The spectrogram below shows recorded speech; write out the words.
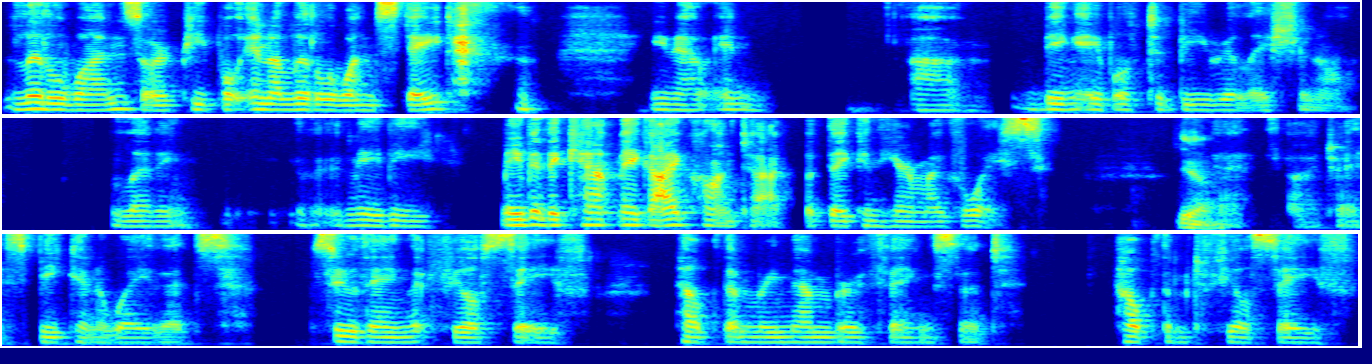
little ones or people in a little one state, you know, in um, being able to be relational, letting maybe maybe they can't make eye contact, but they can hear my voice. Yeah. Okay? So I try to speak in a way that's soothing, that feels safe, help them remember things that help them to feel safe,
